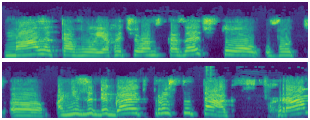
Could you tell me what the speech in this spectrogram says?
Мало того, я хочу вам сказать, что вот э, они забегают просто так в храм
